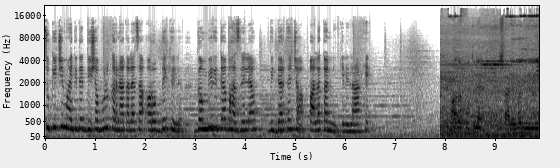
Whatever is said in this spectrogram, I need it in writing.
चुकीची माहिती देत दिशाभूल करण्यात आल्याचा आरोप देखील गंभीररित्या भाजलेल्या विद्यार्थ्याच्या पालकांनी केलेला आहे. माझा पुतण्या शाळेमध्ये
